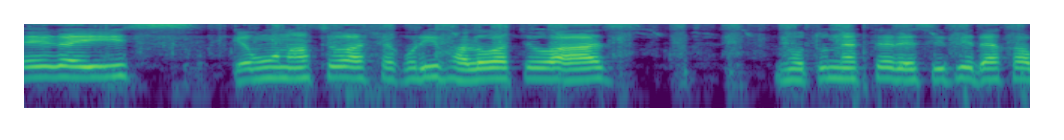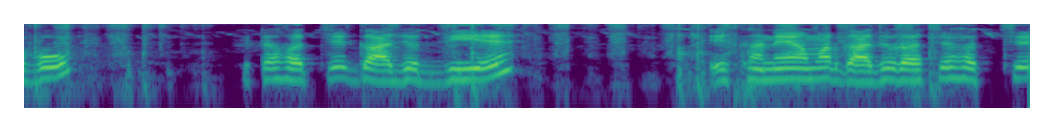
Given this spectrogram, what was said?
হে গাইস কেমন আছো? আশা করি ভালো আছো। আজ নতুন একটা রেসিপি দেখাবো। এটা হচ্ছে গাজর দিয়ে। এখানে আমার গাজর আছে হচ্ছে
